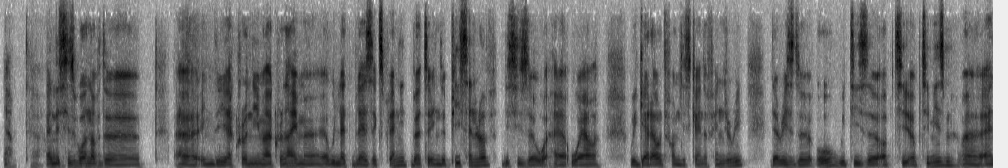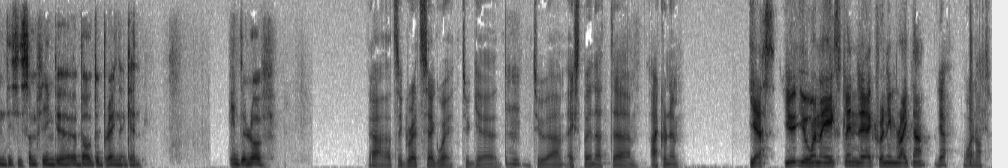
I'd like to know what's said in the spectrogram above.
Yeah. Yeah. And this is one of the, uh, in the acronym, acronym, uh, I will let Blaise explain it, but in the peace and love, this is uh, where we get out from this kind of injury. There is the O, which is uh, opti- optimism, uh, and this is something uh, about the brain again. In the love. Yeah, that's a great segue to get Mhm. to um, explain that um, acronym. Yes, you, you want to explain the acronym right now? Yeah, why not?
